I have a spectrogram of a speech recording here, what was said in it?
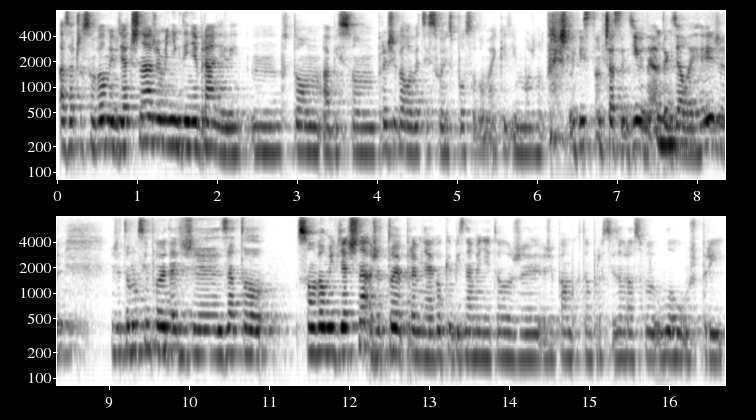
a za čo som veľmi vďačná, že mi nikdy nebránili mm, v tom, aby som prežívala veci svojím spôsobom, aj keď im možno prišli v istom čase divné a tak mhm. ďalej. Hej, že, že to musím povedať, že za to som veľmi vďačná a že to je pre mňa ako keby znamenie toho, že, že pán Boh tam proste zohral svoju úlohu už pri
